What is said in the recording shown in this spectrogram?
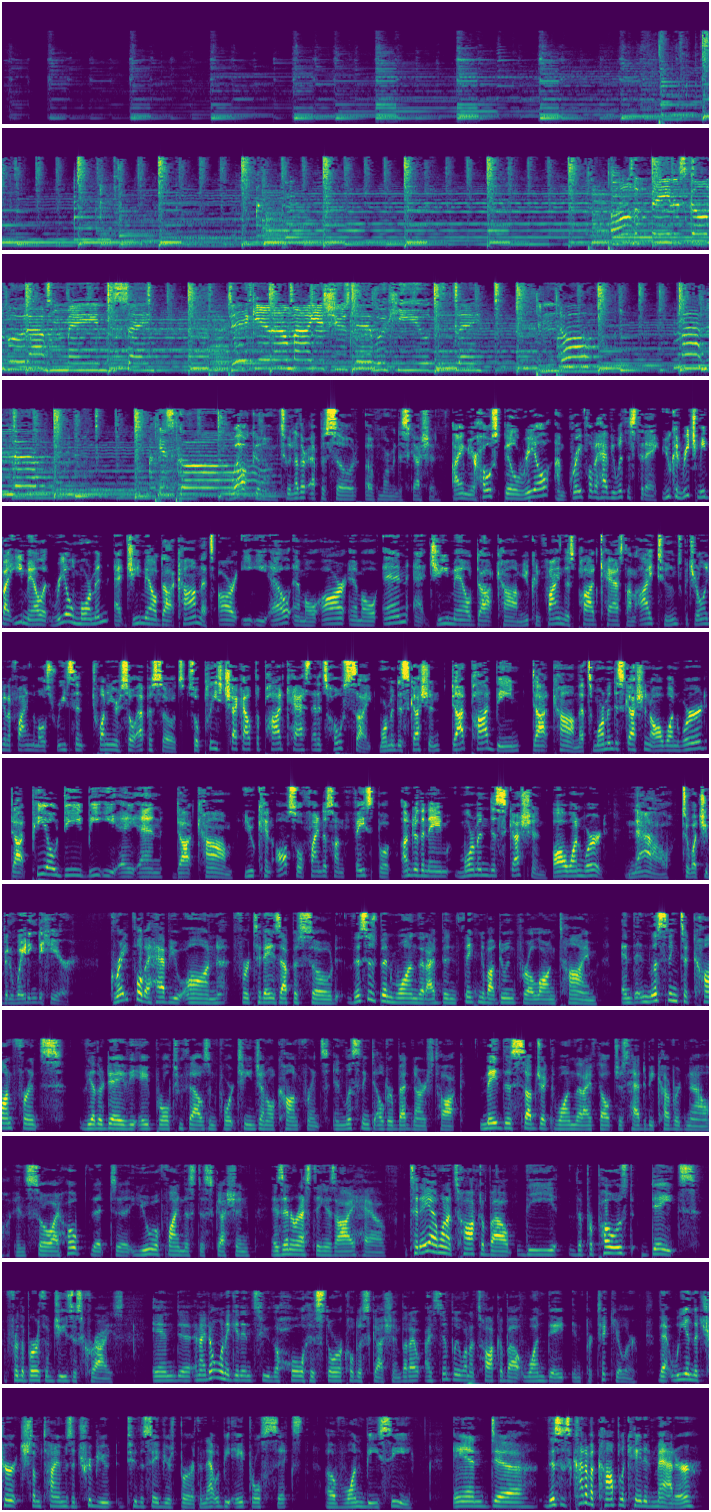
Another episode of Mormon Discussion. I am your host, Bill Reel. I'm grateful to have you with us today. You can reach me by email at reelmormon at gmail.com. That's R-E-E-L-M-O-R-M-O-N at gmail.com. You can find this podcast on iTunes, but you're only going to find the most recent 20 or so episodes. So please check out the podcast at its host site, mormondiscussion.podbean.com. That's Mormon Discussion, all one word, dot P-O-D-B-E-A-N dot com. You can also find us on Facebook under the name Mormon Discussion, all one word. Now to what you've been waiting to hear. Grateful to have you on for today's episode. This has been one that I've been thinking about doing for a long time. And in listening to conference the other day, the April 2014 General Conference, and listening to Elder Bednar's talk, made this subject one that I felt just had to be covered now. And so I hope that uh, you will find this discussion as interesting as I have. Today I want to talk about the, the proposed dates for the birth of Jesus Christ. And, uh, and I don't want to get into the whole historical discussion, but I, I simply want to talk about one date in particular that we in the church sometimes attribute to the Savior's birth, and that would be April 6th of 1 BC. And uh, this is kind of a complicated matter,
